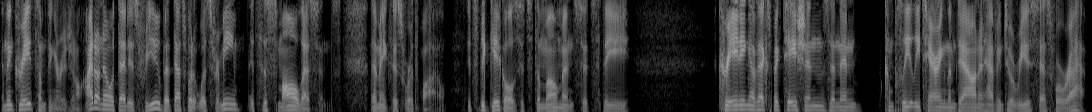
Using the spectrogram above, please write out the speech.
And then create something original. I don't know what that is for you, but that's what it was for me. It's the small lessons that make this worthwhile. It's the giggles, it's the moments, it's the creating of expectations and then completely tearing them down and having to reassess where we're at.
